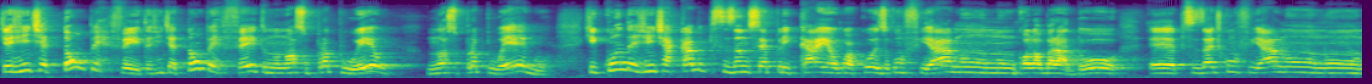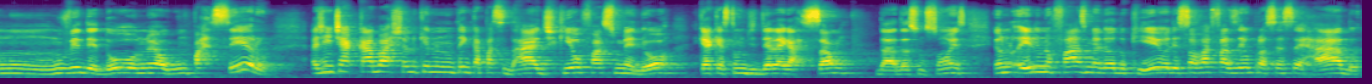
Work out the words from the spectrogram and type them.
Que a gente é tão perfeito, a gente é tão perfeito no nosso próprio eu, nosso próprio ego, que quando a gente acaba precisando se aplicar em alguma coisa, confiar num, num colaborador, é, precisar de confiar no, no, no, no vendedor, em algum parceiro, a gente acaba achando que ele não tem capacidade, que eu faço melhor, que é a questão de delegação da, das funções. Eu, ele não faz melhor do que eu, ele só vai fazer o processo errado,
